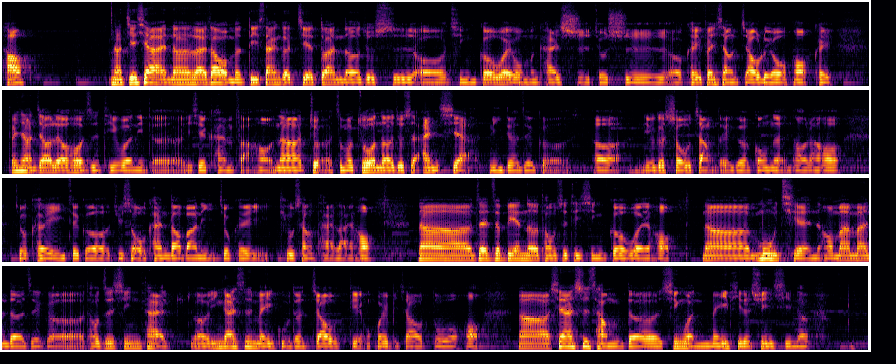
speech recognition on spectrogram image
好。那接下来呢，来到我们第三个阶段呢，就是呃，请各位我们开始就是呃，可以分享交流哈，可以分享交流或者是提问你的一些看法哈。那就怎么做呢？就是按下你的这个呃，有个手掌的一个功能哈，然后就可以这个举手，我看到把你就可以 Q 上台来哈。那在这边呢，同时提醒各位哈，那目前哈，慢慢的这个投资心态，呃，应该是美股的焦点会比较多哈。那现在市场的新闻媒体的讯息呢，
